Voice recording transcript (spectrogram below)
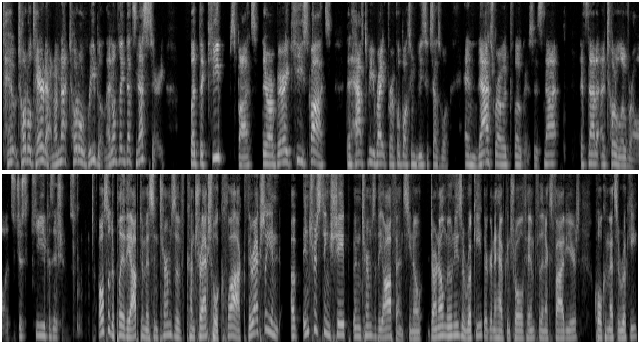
t- total teardown. I'm not total rebuild. I don't think that's necessary. But the key spots, there are very key spots that have to be right for a football team to be successful, and that's where I would focus. It's not it's not a total overhaul. It's just key positions also to play the optimist in terms of contractual clock, they're actually in a interesting shape in terms of the offense. You know, Darnell Mooney's a rookie. They're going to have control of him for the next five years. Cole Kmet's a rookie,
